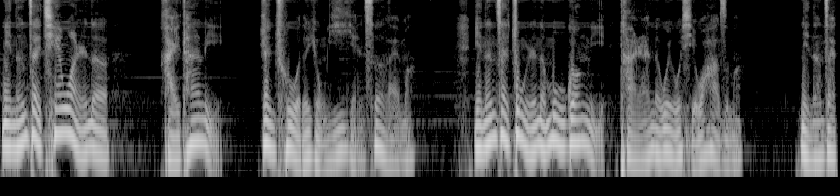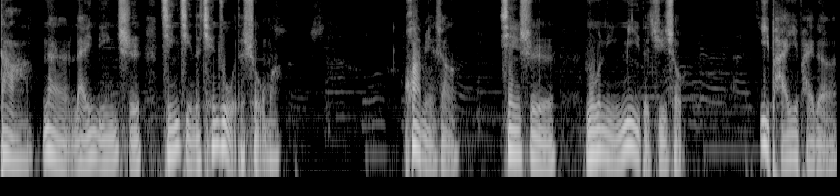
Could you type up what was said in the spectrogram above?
你能在千万人的海滩里认出我的泳衣颜色来吗？”你能在众人的目光里坦然地为我洗袜子吗？你能在大难来临时紧紧地牵住我的手吗？画面上，先是如林密的举手，一排一排的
